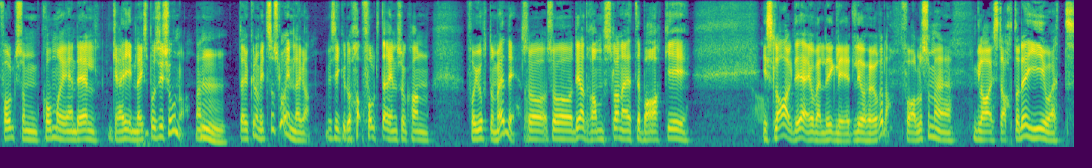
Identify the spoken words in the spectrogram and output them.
folk som kommer i en del greie innleggsposisjoner. Men det er jo ikke noe vits å slå innleggene hvis ikke du har folk der inne som kan få gjort noe med dem. Så, så det at Ramsland er tilbake i i slag, det er jo veldig gledelig å høre da, for alle som er glad i Start. og Det gir jo et,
